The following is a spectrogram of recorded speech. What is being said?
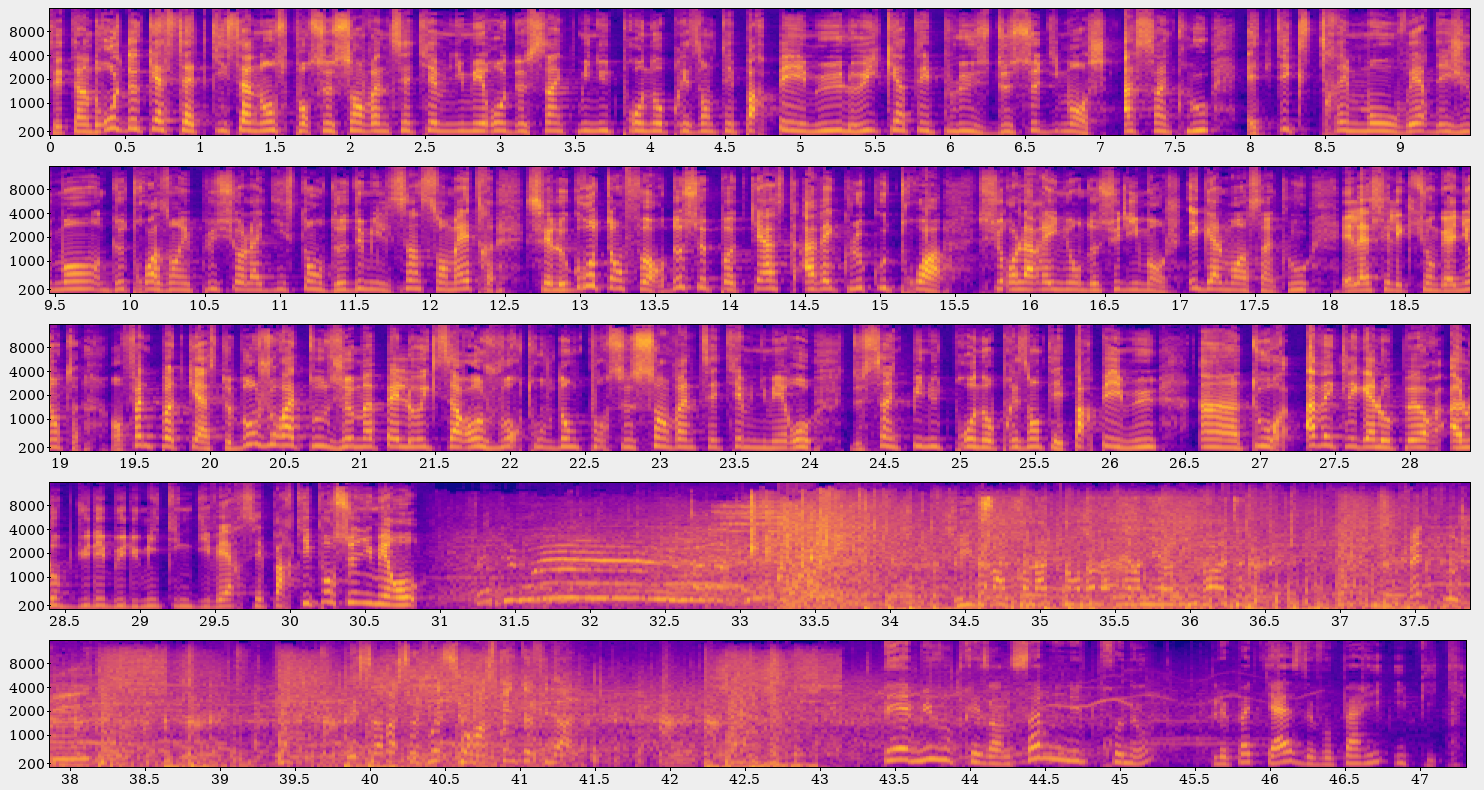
C'est un drôle de casse-tête qui s'annonce pour ce 127e numéro de 5 minutes prono présenté par PMU. Le IQT Plus de ce dimanche à Saint-Cloud est extrêmement ouvert des juments de 3 ans et plus sur la distance de 2500 mètres. C'est le gros temps fort de ce podcast avec le coup de 3 sur la réunion de ce dimanche également à Saint-Cloud et la sélection gagnante en fin de podcast. Bonjour à tous, je m'appelle Loïc Sarro, je vous retrouve donc pour ce 127e numéro de 5 minutes prono présenté par PMU. Un tour avec les galopeurs à l'aube du début du meeting d'hiver. Parti pour ce numéro. Faites du bruit Il s'entre maintenant dans la dernière ligne droite. Faites vos jeux. Et ça va se jouer sur un sprint final. PMU vous présente 5 minutes prono, le podcast de vos paris hippiques.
